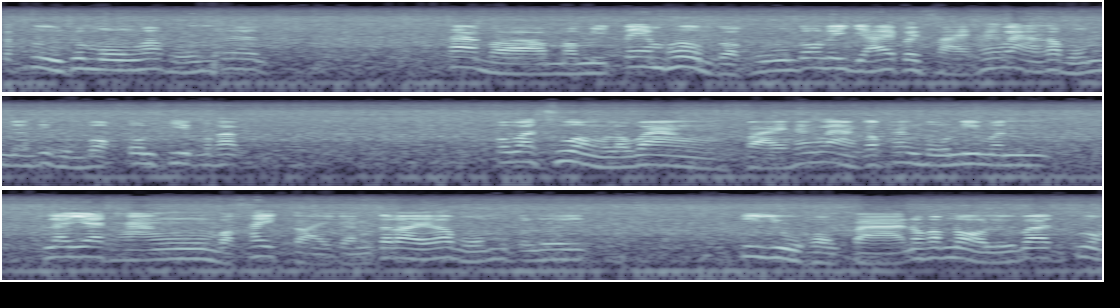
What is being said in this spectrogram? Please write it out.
สักครึ่งชั่วโมงครับผมถ้า ถ้าบ่มามีแต้มเพิ่มก็คงต้องได้ย้ายไปฝ่ายข้างล่างครับผมอย่างที่ผมบอกต้นคลิปนะครับ เพราะว่าช่วงระหว่างฝ่ายข้างล่างกับข้างบนนี่มันระยะทางบักให้ไกลกันก็ได้ครับผมก็เลยที่อยู่ของป่านะครับนอกหรือว่าช่วง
